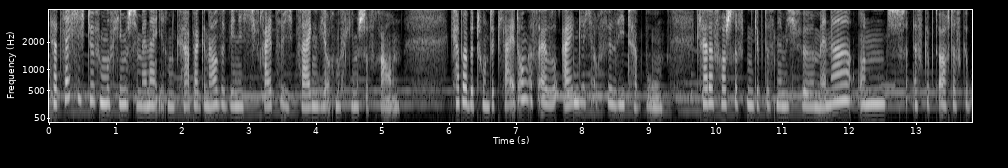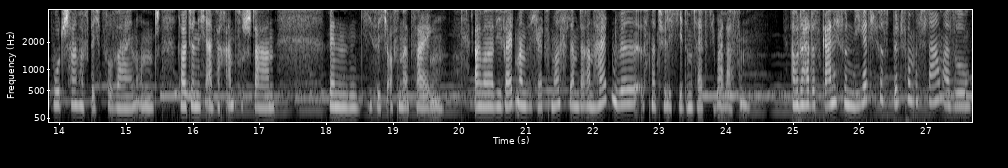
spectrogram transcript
Tatsächlich dürfen muslimische Männer ihren Körper genauso wenig freizügig zeigen wie auch muslimische Frauen. Körperbetonte Kleidung ist also eigentlich auch für sie tabu. Kleidervorschriften gibt es nämlich für Männer und es gibt auch das Gebot, schamhaftig zu sein und Leute nicht einfach anzustarren, wenn die sich offener zeigen. Aber wie weit man sich als Moslem daran halten will, ist natürlich jedem selbst überlassen. Aber du hattest gar nicht so ein negatives Bild vom Islam, also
